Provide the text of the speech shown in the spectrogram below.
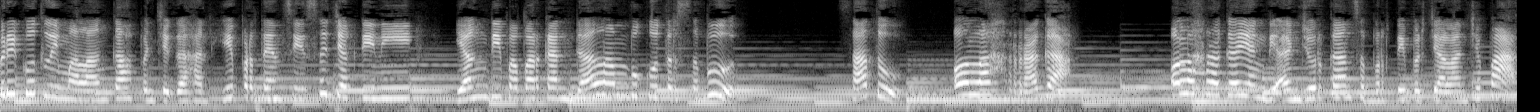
Berikut lima langkah pencegahan hipertensi sejak dini yang dipaparkan dalam buku tersebut. 1. Olahraga olahraga yang dianjurkan seperti berjalan cepat,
